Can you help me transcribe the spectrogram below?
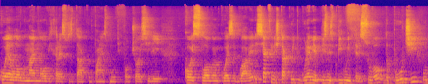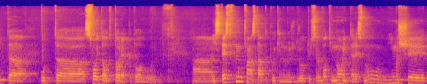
кое лого най-много ви харесва за тази компания с Multiple Choice или кой слоган, кое заглавие или всякакви неща, които големия бизнес би го интересувал да получи от, от, от своята аудитория като отговори. А, изтествахме това на старта по уикенда, между другото, и сработи много интересно. Имаше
